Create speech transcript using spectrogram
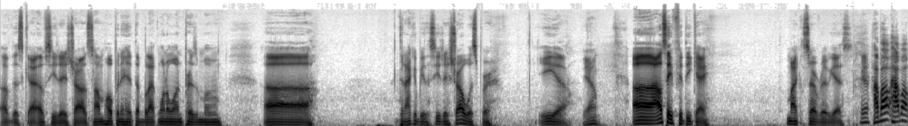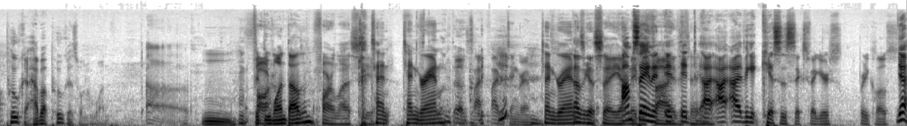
of this guy of CJ Stroud, so I'm hoping to hit the black 101 prism of him. Uh, then I could be the CJ Stroud whisper. Yeah. Yeah. Uh, I'll say 50k. My conservative guess. How about how about Puka? How about Puka's one on one? Hmm. Far- 51,000? Far less. yeah. 10, 10 grand. Five, five to ten grand. Ten grand. I was gonna say. Yeah, I'm maybe saying it. five, it, it ten. I, I- I think it kisses six figures. Pretty close. yeah,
